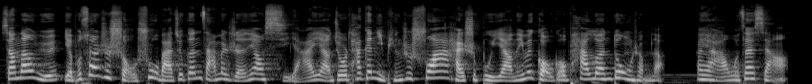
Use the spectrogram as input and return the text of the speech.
相当于也不算是手术吧，就跟咱们人要洗牙一样，就是它跟你平时刷还是不一样的，因为狗狗怕乱动什么的。哎呀，我在想，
